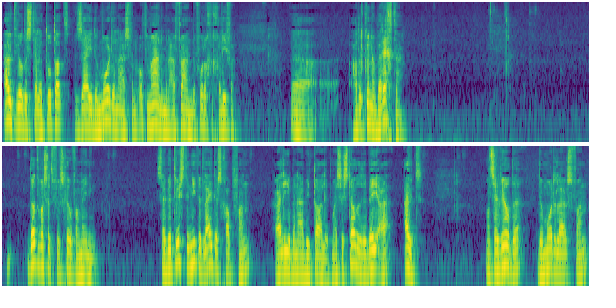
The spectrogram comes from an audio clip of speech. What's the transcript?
uit wilden stellen totdat zij de moordenaars van Othman ibn Affan, de vorige khalifa, uh, hadden kunnen berechten. Dat was het verschil van mening. Zij betwisten niet het leiderschap van Ali ibn Abi Talib, maar ze stelden de BA uit. Want zij wilden de moordelaars van,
